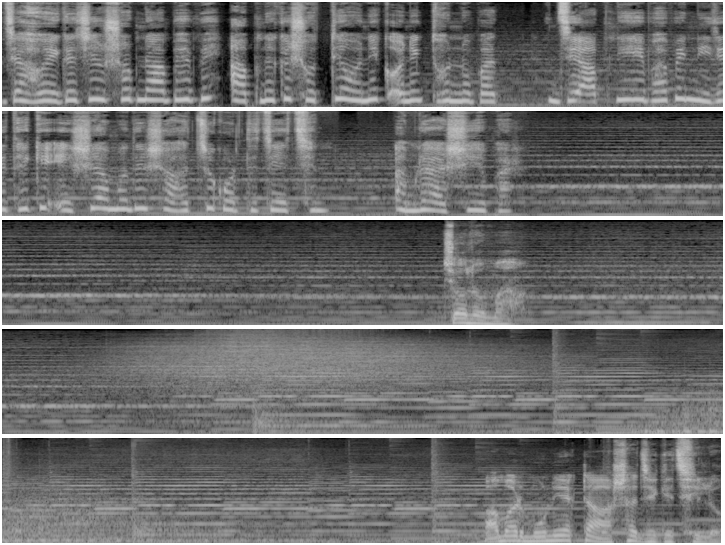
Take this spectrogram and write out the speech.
যা হয়ে গেছে ওসব না ভেবে আপনাকে সত্যি অনেক অনেক ধন্যবাদ। যে আপনি এভাবে নিজে থেকে এসে আমাদের সাহায্য করতে চেয়েছেন। আমরা আসি এবার। চলো মা। আমার মনে একটা আশা জেগেছিল।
